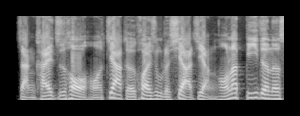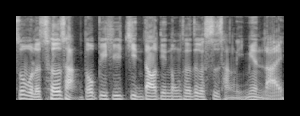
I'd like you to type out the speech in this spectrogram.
展开之后，哦，价格快速的下降，哦，那逼的呢，所有的车厂都必须进到电动车这个市场里面来，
